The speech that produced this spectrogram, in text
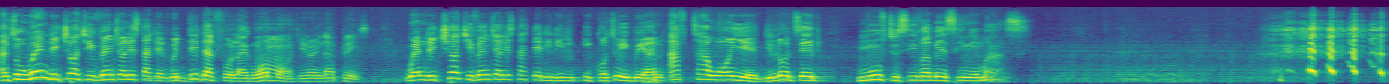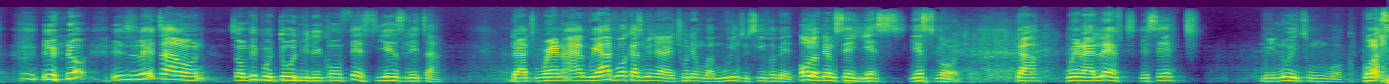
And so when the church eventually started, we did that for like one month, you know, in that place. When the church eventually started in Ikoto Igbe, and after one year, the Lord said, move to Silver Cinemas. you know, it's later on, some people told me, they confessed years later, that when I, we had workers meeting I told them we're moving to Silverbird, all of them said, yes, yes, Lord. that when I left, they said, we know it won't work, but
